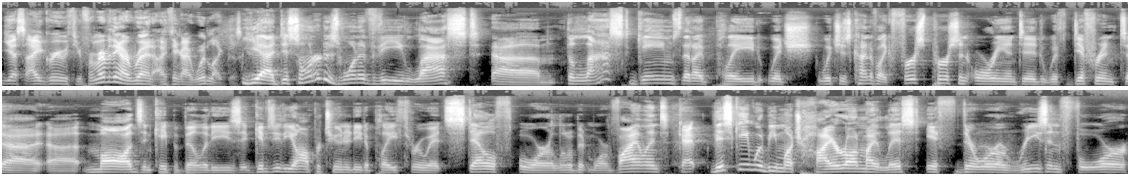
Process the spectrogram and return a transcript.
yes I agree with you. From everything I read, I think I would like this. Game. Yeah, Dishonored is one of the last um, the last games that I've played, which which is kind of like first person oriented with different uh, uh, mods and capabilities. It gives you the opportunity to play through it stealth or a little bit more violent. Okay. This game would be much higher on my list if there were a reason for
